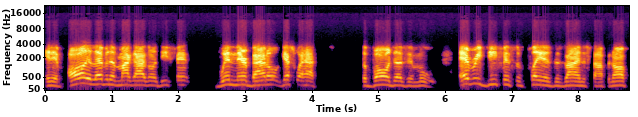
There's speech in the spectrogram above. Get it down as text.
And if all 11 of my guys on defense win their battle, guess what happens? The ball doesn't move. Every defensive play is designed to stop an offense.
